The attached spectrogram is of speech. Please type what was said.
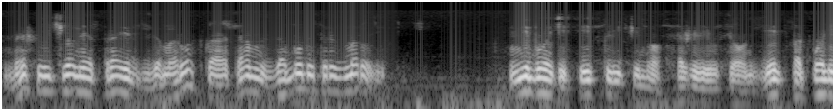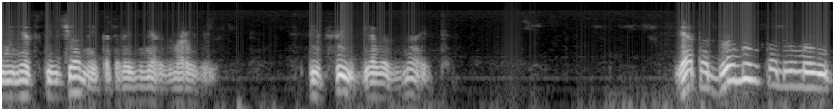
Наши ученые отправят в заморозку, а там забудут разморозить. Не бойтесь, исключено, оживился он. Здесь под поле немецкие ученые, которые меня разморозили. Спецы дело знают. Я подумал, подумал,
